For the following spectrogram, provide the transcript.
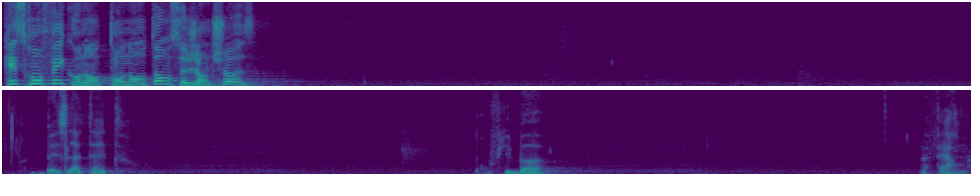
Qu'est-ce qu'on fait quand on entend ce genre de choses? Baise la tête, puis bah, ferme.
